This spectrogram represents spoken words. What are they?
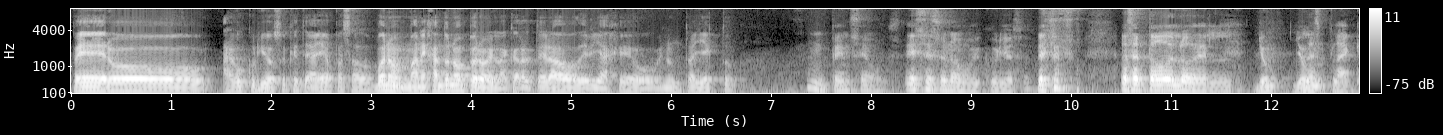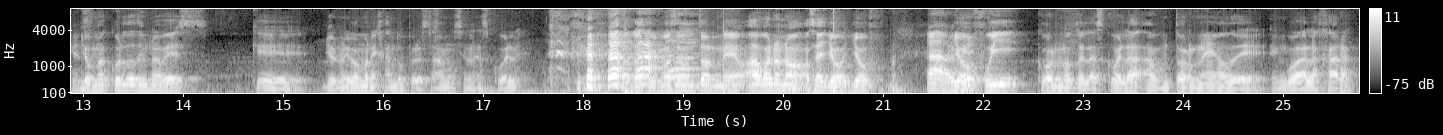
Pero algo curioso que te haya pasado. Bueno, manejando no, pero en la carretera o de viaje o en un trayecto. Mm, pensemos. Ese es uno muy curioso. o sea, todo lo de yo, yo, las placas. Yo me acuerdo de una vez que yo no iba manejando, pero estábamos en la escuela. Cuando fuimos a un torneo. Ah, bueno, no, o sea, yo, yo, ah, yo fui con los de la escuela a un torneo de, en Guadalajara.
